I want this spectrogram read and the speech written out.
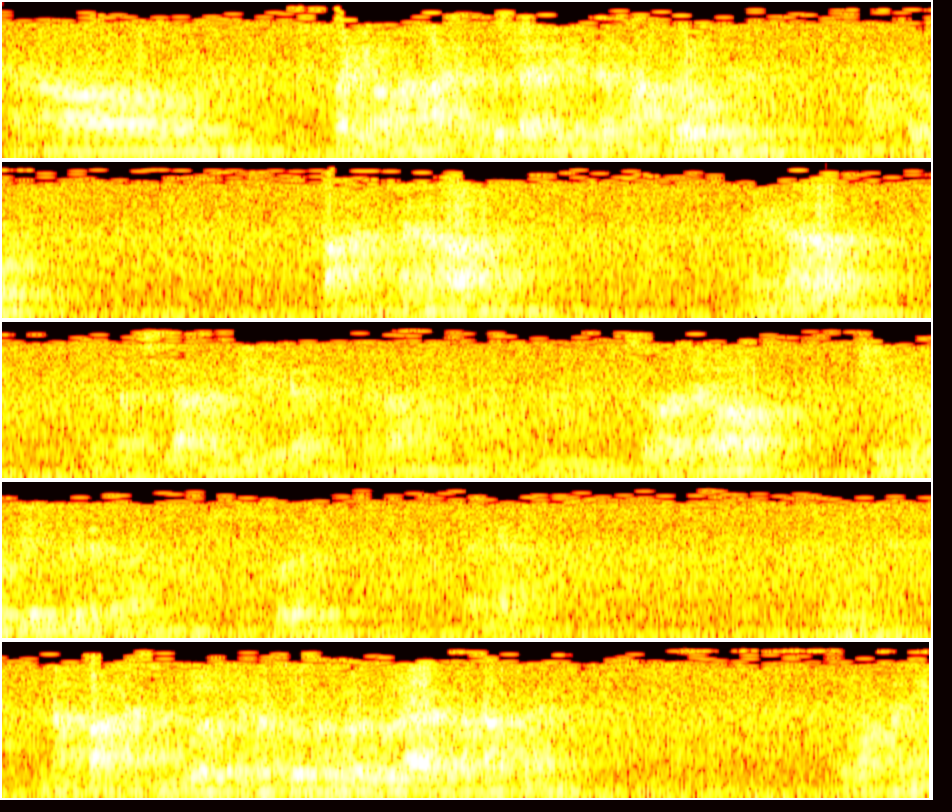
Kalau bagi orang lama itu Ustaz dia kata makro Makro Tak sampai haram. Yang kata haram. Saya tak silap nanti dekat dalam Soal jawab Syekh Nurdin itu dia kata Betul. Tak ingat. Nampakkan sanggul Dia betul sanggul bulan belakang kan. Orang tanya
